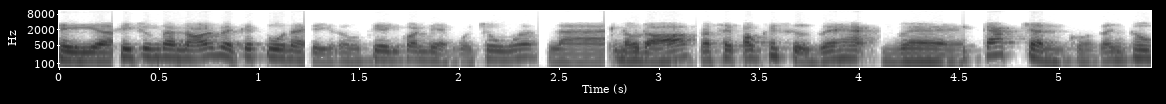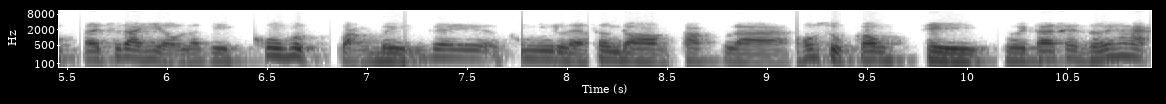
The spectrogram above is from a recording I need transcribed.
Thì uh, khi chúng ta nói về cái tour này thì đầu tiên quan điểm của Trung á, là đâu đó nó sẽ có cái sự giới hạn về cáp trần của doanh thu. Đây chúng ta hiểu là gì khu vực Quảng Bình cái không như là Sơn Đòn hoặc là hố sụp công thì người ta sẽ giới hạn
